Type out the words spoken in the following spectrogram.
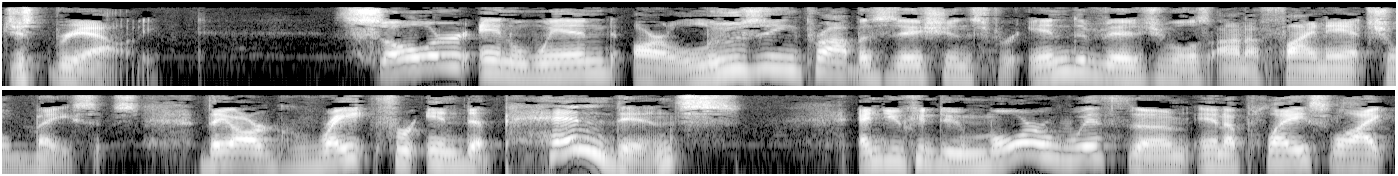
Just reality. Solar and wind are losing propositions for individuals on a financial basis. They are great for independence, and you can do more with them in a place like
